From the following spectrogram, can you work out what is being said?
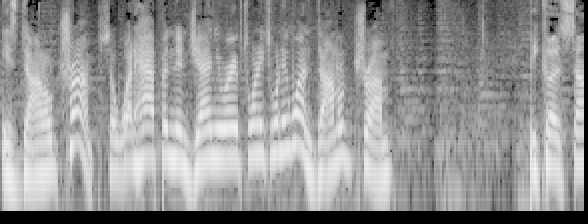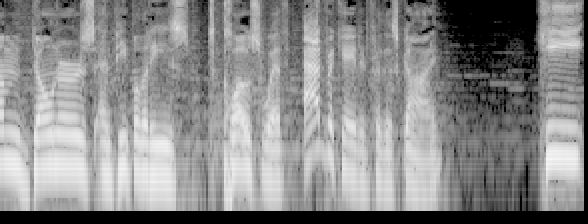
is Donald Trump. So, what happened in January of 2021? Donald Trump, because some donors and people that he's close with advocated for this guy, he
